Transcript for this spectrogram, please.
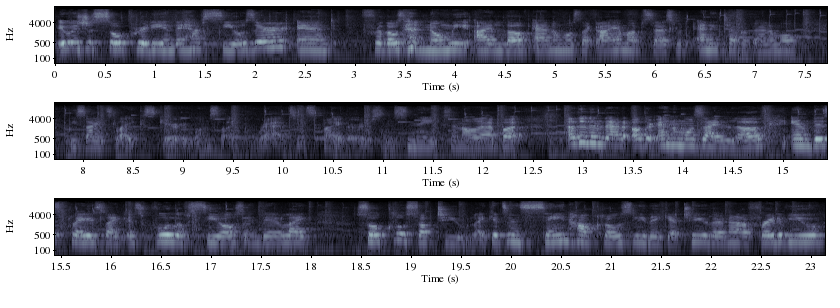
it was just so pretty and they have seals there and for those that know me I love animals like I am obsessed with any type of animal besides like scary ones like rats and spiders and snakes and all that but other than that other animals I love. And this place like is full of seals and they're like so close up to you. Like it's insane how closely they get to you. They're not afraid of you.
